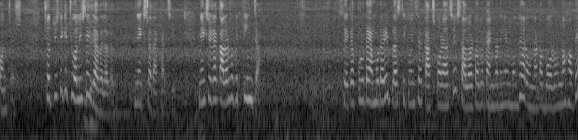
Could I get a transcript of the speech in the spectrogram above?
পঞ্চাশ। ছত্রিশ থেকে চুয়াল্লিশ সাইজ অ্যাভেলেবেল নেক্সটটা দেখাচ্ছি। নেক্সট এটা কালার হবে তিনটা। সো এটা পুরোটা এম্ব্রয়ডারি প্লাস সিকোয়েন্সের কাজ করা আছে। সালোয়ারটা হবে প্যান কাটিংয়ের মধ্যে আর ওনাটা বড় ওনা হবে।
